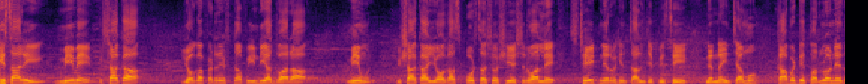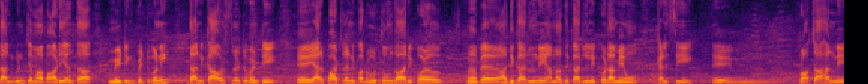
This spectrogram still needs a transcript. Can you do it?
ఈసారి మేమే Visakha yoga federation of India ద్వారా మేము విశాఖ యోగా స్పోర్ట్స్ అసోసియేషన్ వాళ్ళే స్టేట్ నిర్వహించాలని చెప్పేసి నిర్ణయించాము. కాబట్టి త్వరలోనే దాని గురించి మా బాడీ అంతా మీటింగ్ పెట్టుకొని దానికి కావాల్సినటువంటి ఏర్పాట్లని ప్రభుత్వం ద్వారా కూడా, అధికారులని అనధికారులని కూడా మేము కలిసి ప్రోత్సాహాన్ని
